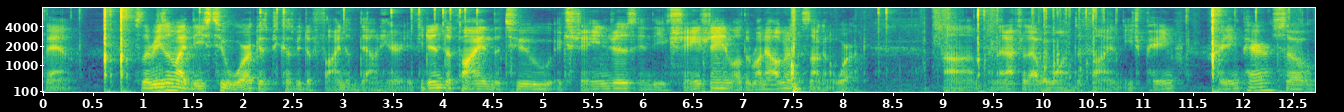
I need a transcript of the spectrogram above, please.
Bam. So the reason why these two work is because we defined them down here. If you didn't define the two exchanges in the exchange name of the run algorithm, it's not going to work. Um, and then after that, we want to define each trading, trading pair. So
